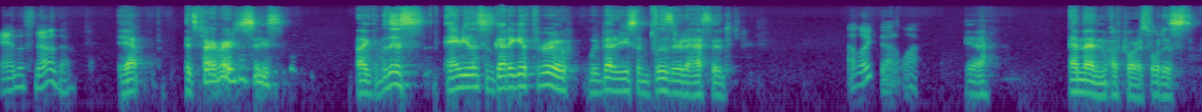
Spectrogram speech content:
and the snow, though. Yep. It's for emergencies. Like this ambulance has got to get through. We better use some blizzard acid. I like that a lot. Yeah. And then of course we'll just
